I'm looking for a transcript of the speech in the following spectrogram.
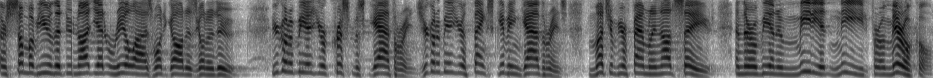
There's some of you that do not yet realize what God is going to do. You're going to be at your Christmas gatherings. You're going to be at your Thanksgiving gatherings. Much of your family not saved. And there will be an immediate need for a miracle.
